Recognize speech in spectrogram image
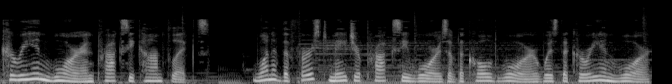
Korean War and proxy conflicts. One of the first major proxy wars of the Cold War was the Korean War,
